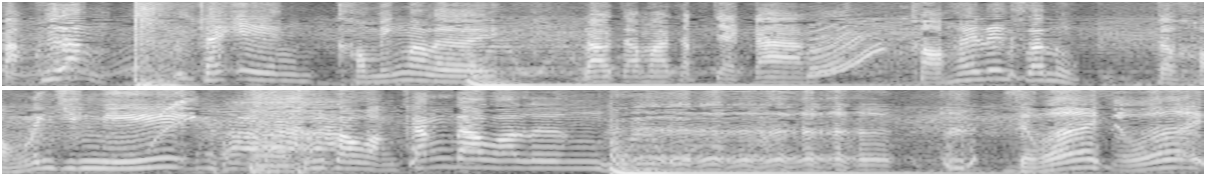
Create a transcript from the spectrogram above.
สักเครื่องหรือใช้เองคอมเมนต์มาเลย เราจะมาจับแจกกันขอให้เล่นสนุกกับของเล่นชิ้นนี้คือประหวังจังดาวลึง 小歪小歪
